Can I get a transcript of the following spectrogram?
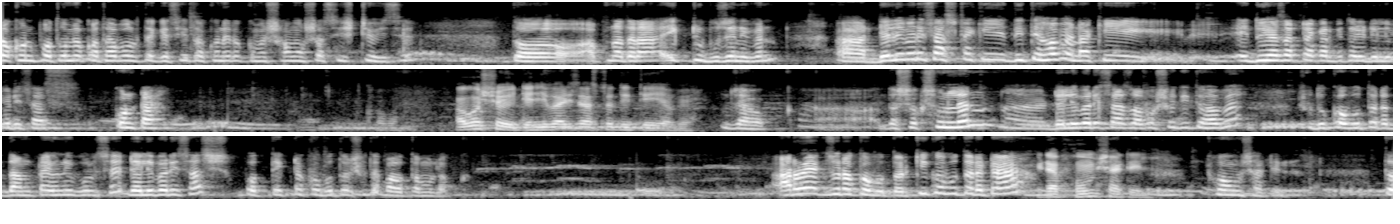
যখন প্রথমে কথা বলতে গেছি তখন এরকমের সমস্যা সৃষ্টি হয়েছে। তো আপনারা একটু বুঝে নেবেন। আর ডেলিভারি চার্জটা কি দিতে হবে নাকি এই দুই হাজার টাকার ভিতরে ডেলিভারি চার্জ কোনটা? অবশ্যই ডেলিভারি চার্জ তো দিতেই হবে। যা হোক। দর্শক শুনলেন ডেলিভারি চার্জ অবশ্যই দিতে হবে। শুধু কবুতরের দামটাই উনি বলছে ডেলিভারি চার্জ প্রত্যেকটা কবুতরের সাথে বাধ্যতামূলক। আরও এক জোড়া কবুতর। কি কবুতর এটা? এটা ফোম শাটিল। ফোম শাটিল। তো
